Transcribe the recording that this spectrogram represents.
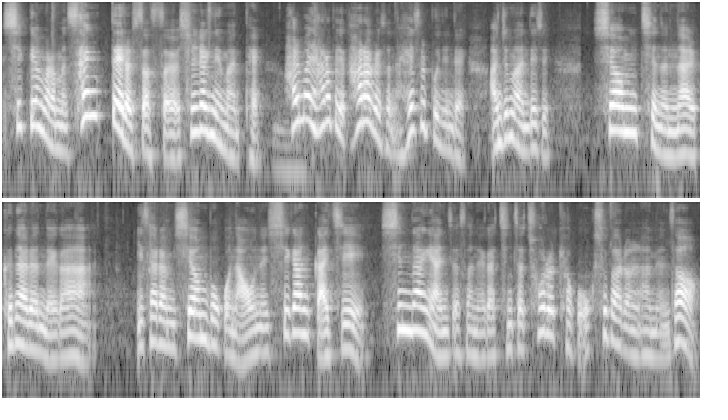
쉽게 말하면 생떼를 썼어요. 신령님한테. 할머니 할아버지가 하라 그래서 나 했을 뿐인데 안 주면 안 되지. 시험 치는 날 그날은 내가 이 사람 시험 보고 나오는 시간까지 신당에 앉아서 내가 진짜 초를 켜고 옥수 발언을 하면서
